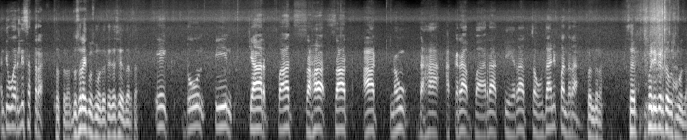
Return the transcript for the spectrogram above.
आणि ती वरली सतरा. सतरा. दुसरा एक मोजा त्याच्या शेजारचा. एक दोन तीन चार पाच सहा सात आठ नऊ दहा अकरा बारा तेरा चौदा आणि पंधरा. पंधरा. साहेब पलीकडचा ऊस मोजा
